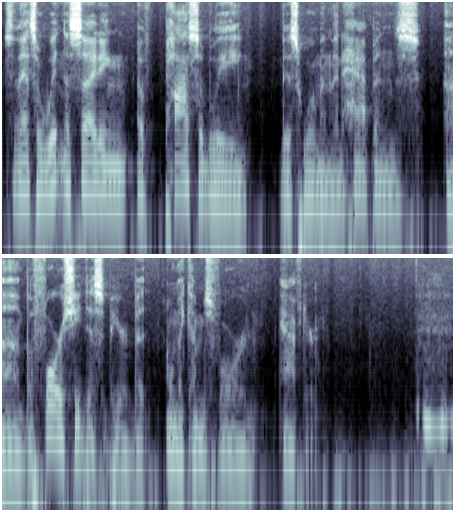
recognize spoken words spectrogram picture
So that's a witness sighting of possibly this woman that happens uh, before she disappeared, but only comes forward after. Mm-hmm.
